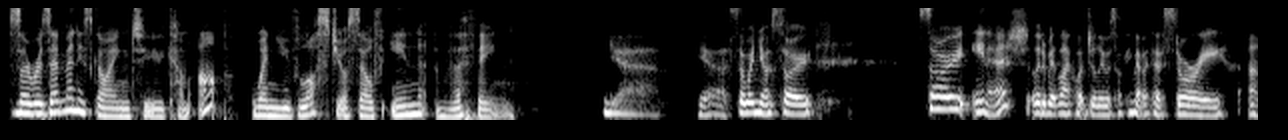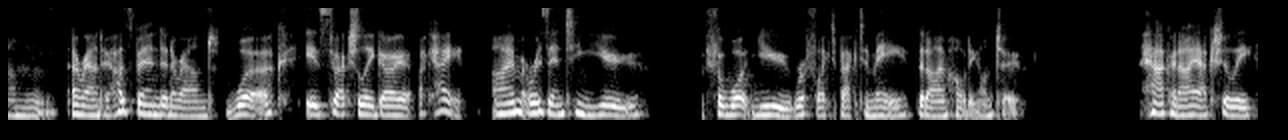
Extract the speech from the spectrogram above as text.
So, mm-hmm. resentment is going to come up when you've lost yourself in the thing. Yeah. Yeah. So when you're so so in it, a little bit like what Julie was talking about with her story um, around her husband and around work, is to actually go, okay, I'm resenting you for what you reflect back to me that I'm holding on to. How can I actually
